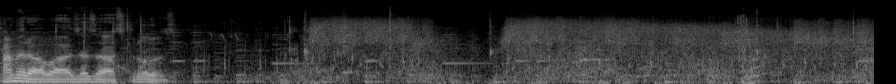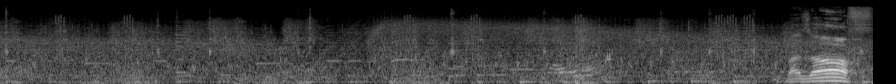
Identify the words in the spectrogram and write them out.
kamera ova zezala skroz. Buzz off!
